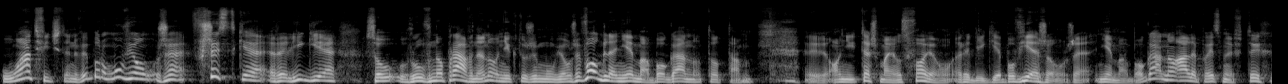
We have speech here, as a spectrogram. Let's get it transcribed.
ułatwić ten wybór, mówią, że wszystkie religie są równoprawne. No, niektórzy mówią, że w ogóle nie ma Boga, no to tam y, oni też mają swoją religię, bo wierzą, że nie ma Boga. No ale powiedzmy w, tych,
